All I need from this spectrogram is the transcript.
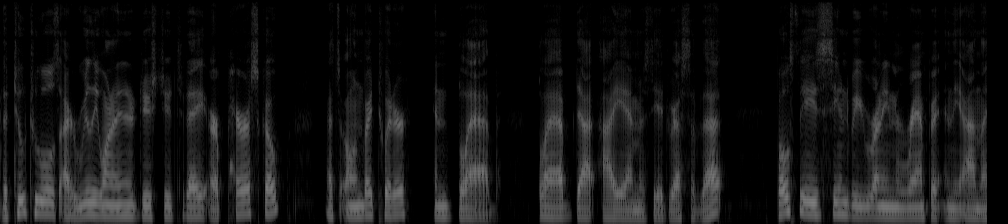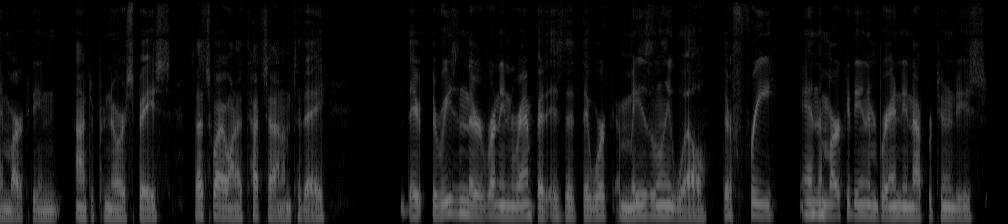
the two tools I really want to introduce to you today are Periscope, that's owned by Twitter, and Blab. Blab.im is the address of that. Both these seem to be running rampant in the online marketing entrepreneur space, so that's why I want to touch on them today. They, the reason they're running rampant is that they work amazingly well. They're free, and the marketing and branding opportunities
